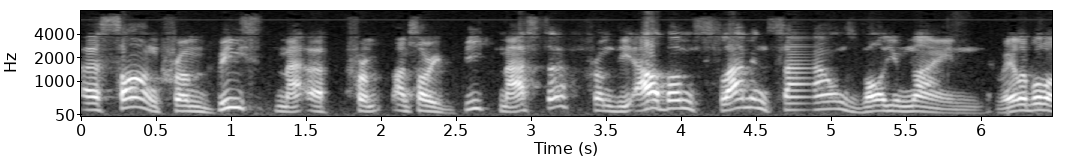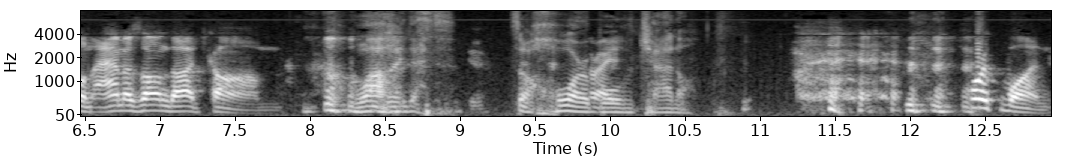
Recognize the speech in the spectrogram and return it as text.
a song from Beast Ma- uh, from I'm sorry, Beatmaster from the album Slammin' Sounds Volume Nine, available on Amazon.com. Wow, that's it's a horrible Right. channel. Fourth one,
